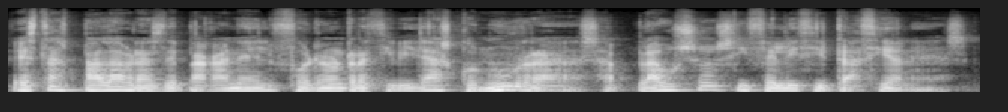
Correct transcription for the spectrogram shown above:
Estas palabras de Paganel fueron recibidas con hurras, aplausos y felicitaciones.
